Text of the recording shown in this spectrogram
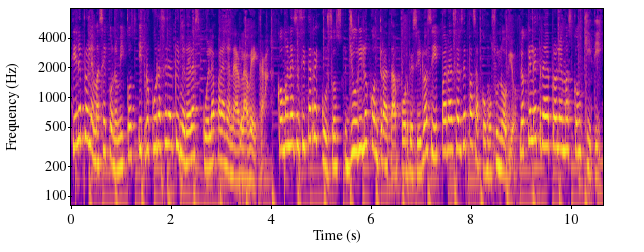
Tiene problemas económicos y procura ser el primero de la escuela para ganar la beca. Como necesita recursos, Yuri lo contrata, por decirlo así, para hacerse pasar como su novio, lo que le trae problemas con Kitty.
